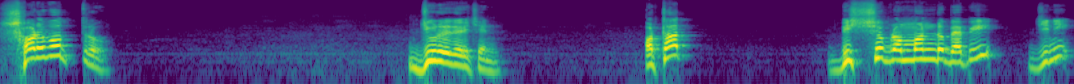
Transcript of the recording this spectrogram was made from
সর্বত্র জুড়ে রয়েছেন। অর্থাৎ বিশ্ব ব্রহ্মাণ্ড ব্যাপী যিনি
